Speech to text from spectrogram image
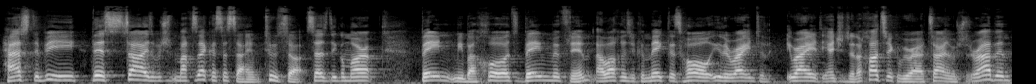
has to be this size, which is machzekas asayim, two saw. Says the Gemara. Bain mibachot, bain mifnim. Halach is you can make this hole either right into the, right at the entrance of the chutzner, it could be right outside, which is rabbim.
